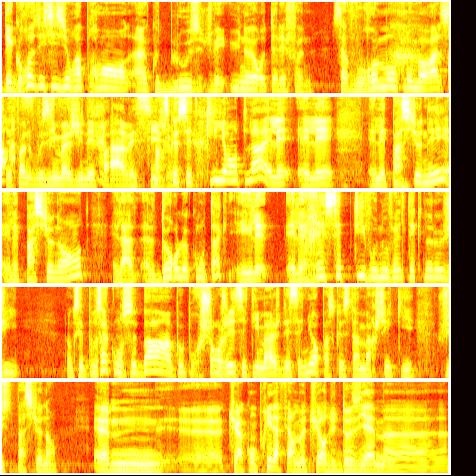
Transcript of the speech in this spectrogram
des grosses décisions à prendre, un coup de blues, je vais une heure au téléphone. Ça vous remonte le moral, ah, Stéphane, vous imaginez pas. Ah, mais si, Parce que cette cliente-là, elle est, elle, est, elle est passionnée, elle est passionnante, elle, adore le contact et elle est, elle est réceptive aux nouvelles technologies. Donc c'est pour ça qu'on se bat un peu pour changer cette image des seniors, parce que c'est un marché qui est juste passionnant. Euh, euh, tu as compris la fermeture du deuxième, euh,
